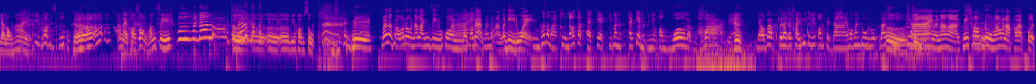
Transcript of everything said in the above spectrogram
อย่าร้องไห้ มีความสุขอันไหนขอส่องบ้างสิมึงมันน่ารัก เออเออเออเอออมีความสุข ดีไม่แต่ flower no น่ารักจริงๆทุกคน ใช่ แล้วก็แบบเครื่องสำอางก็ดีด้วย จริงเครื่องสำอางคือนอกจากแพ็กเกจที่มันแพ็กเกจมันจะมีความเวอร์แบบว้าอย่างเงี้เฮ้ยย แล้วแบบเวลาจะใช้ที่จะมีความเสียดาย เพราะมันดูราชนีเออกุใชย่มันน่ารัก นี่ชอบดูมากเวลาเขาแบบเปิด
